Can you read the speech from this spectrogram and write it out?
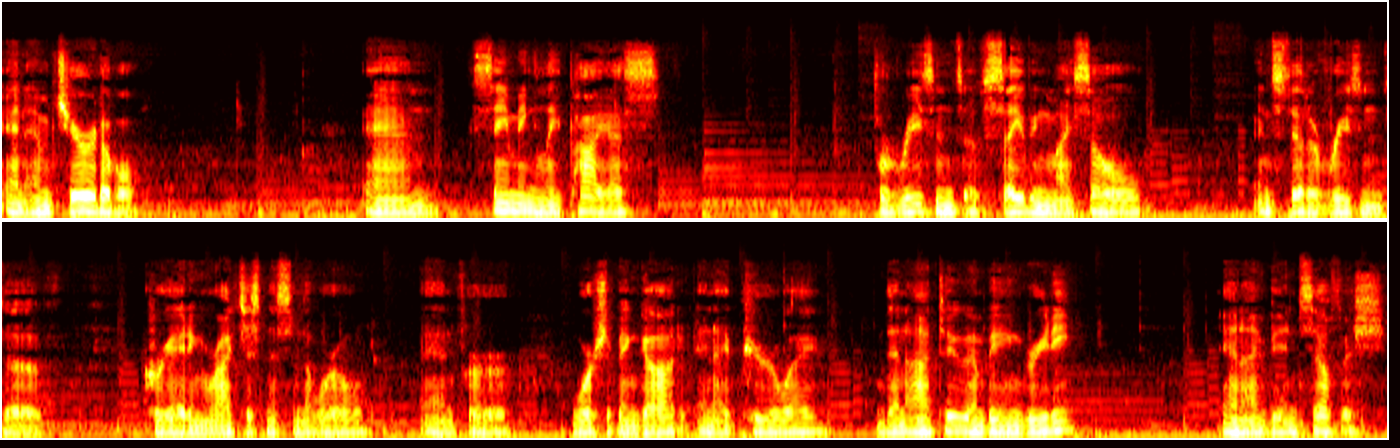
and am charitable and seemingly pious for reasons of saving my soul instead of reasons of creating righteousness in the world and for worshiping God in a pure way, then I too am being greedy and I'm being selfish.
